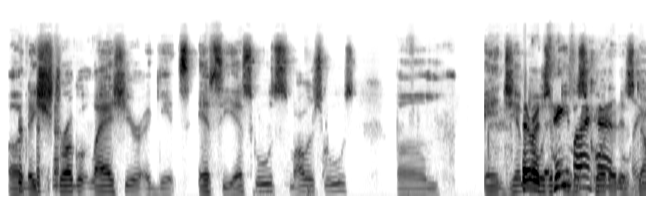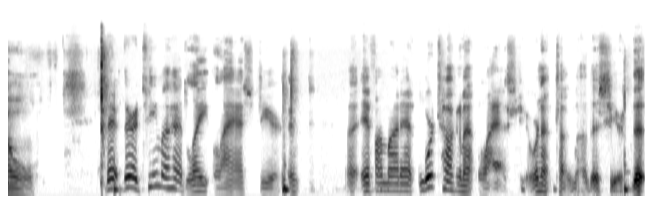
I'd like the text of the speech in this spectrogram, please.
Uh, they struggled last year against FCS schools, smaller schools. Um, and Jim They're a knows team defense coordinator is gone. They're, they're a team I had late last year. And, if I might add, we're talking about last year. We're not talking about this year. The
